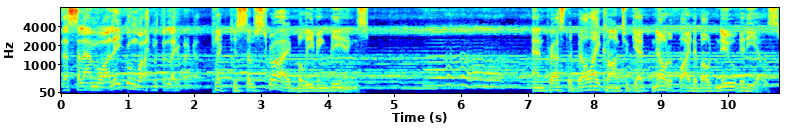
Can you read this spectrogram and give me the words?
Assalamu alaikum wa rahmatullahi wa barakatuh. Click to subscribe Believing Beings. And press the bell icon to get notified about new videos.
